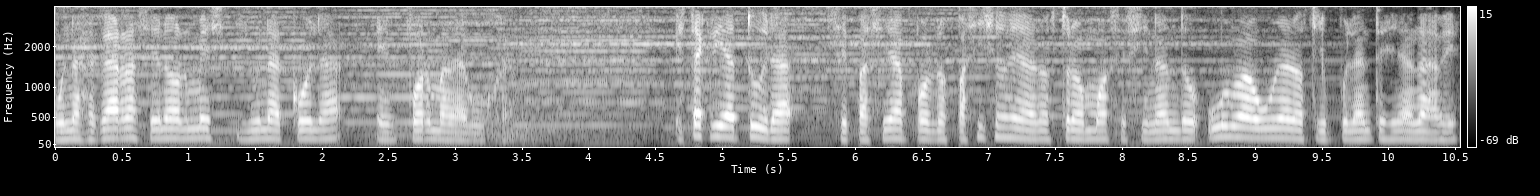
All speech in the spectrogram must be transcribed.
unas garras enormes y una cola en forma de aguja. Esta criatura se pasea por los pasillos de la Nostromo asesinando uno a uno a los tripulantes de la nave,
